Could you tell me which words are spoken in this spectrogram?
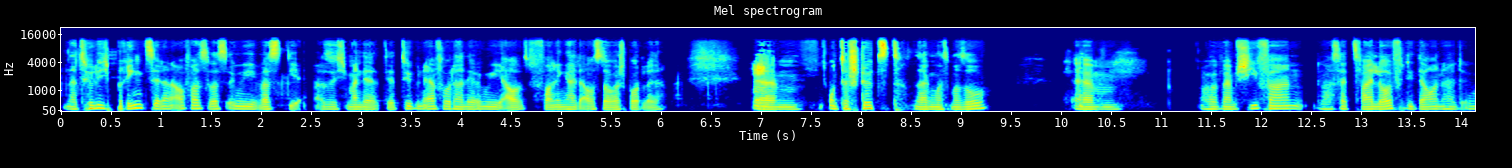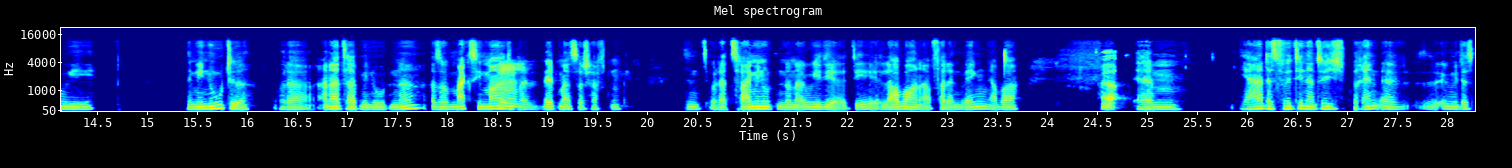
natürlich bringt's ja dann auch was, was irgendwie, was die, also ich meine, der, der Typ in Erfurt hat ja irgendwie aus, vor allen Dingen halt Ausdauersportler ähm, unterstützt, sagen wir es mal so. Ähm, aber beim Skifahren, du hast halt zwei Läufe, die dauern halt irgendwie eine Minute oder anderthalb Minuten, ne? Also maximal Mhm. bei Weltmeisterschaften sind oder zwei Minuten dann irgendwie die, die Laubauernabfahrt in Wengen, aber Ja. ähm, ja, das wird dir natürlich brennen, äh, irgendwie das,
